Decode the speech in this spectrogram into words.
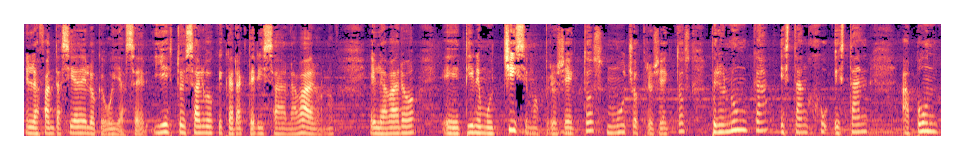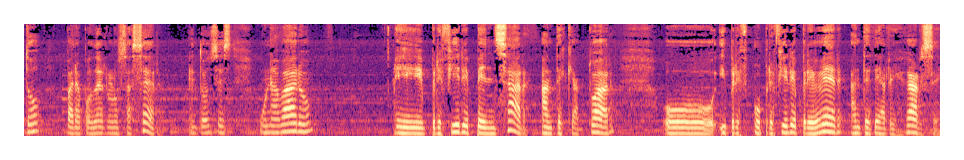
en, la fantasía de lo que voy a hacer. Y esto es algo que caracteriza al avaro. ¿no? El avaro eh, tiene muchísimos proyectos, muchos proyectos, pero nunca están, están a punto para poderlos hacer. Entonces, un avaro eh, prefiere pensar antes que actuar o, o prefiere prever antes de arriesgarse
